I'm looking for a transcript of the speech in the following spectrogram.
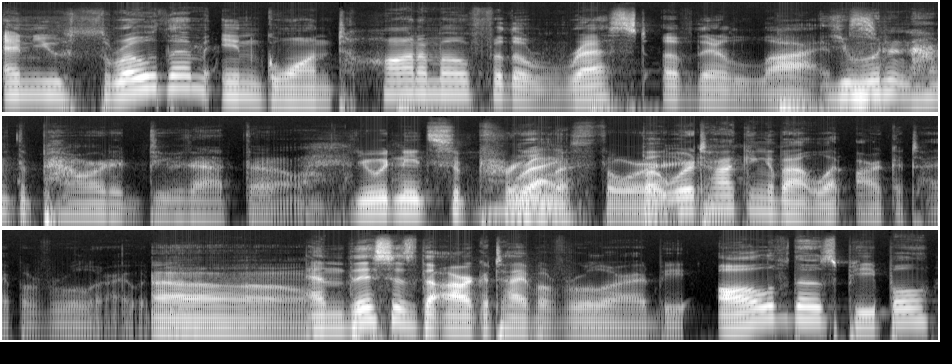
and you throw them in Guantanamo for the rest of their lives. You wouldn't have the power to do that, though. You would need supreme Right, authority. But we're talking about what archetype of ruler I would be. Oh. And this is the archetype of ruler I'd be. All of those people,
